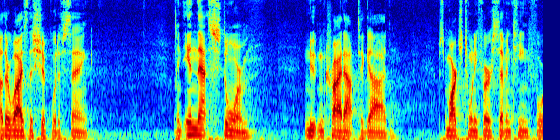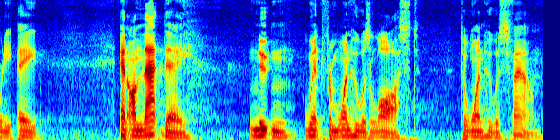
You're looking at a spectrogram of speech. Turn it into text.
Otherwise, the ship would have sank. And in that storm, Newton cried out to God. It was March 21st, 1748. And on that day, Newton went from one who was lost to one who was found.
